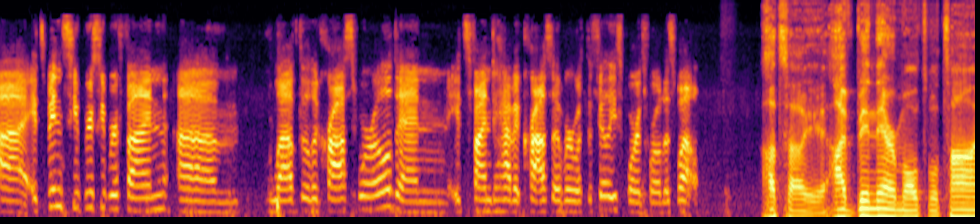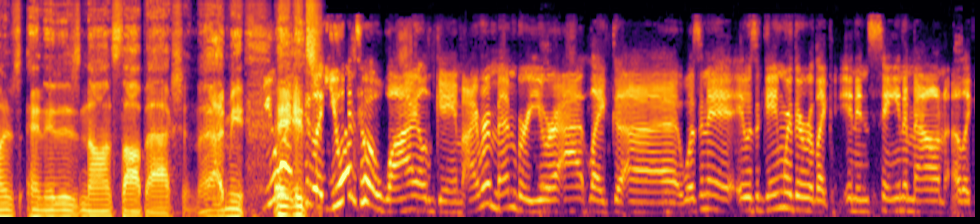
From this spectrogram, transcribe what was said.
uh, it's been super, super fun. Um, love the lacrosse world, and it's fun to have it crossover with the Philly sports world as well. I'll tell you, I've been there multiple times, and it is nonstop action. I mean, you went to a, you went to a wild game. I remember you were at like, uh, wasn't it? It was a game where there were like an insane amount, of, like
